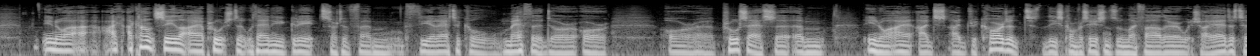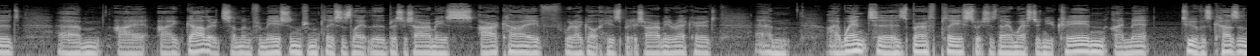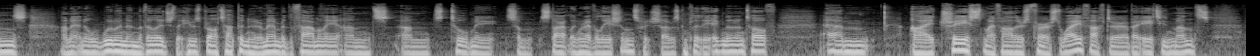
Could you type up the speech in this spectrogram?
you know, I, I, I can't say that I approached it with any great sort of um, theoretical method or or or uh, process. Uh, um, you know, I, I'd, I'd recorded these conversations with my father, which I edited. Um, I, I gathered some information from places like the British Army's archive, where I got his British Army record. Um, I went to his birthplace, which is now in western Ukraine. I met two of his cousins. I met an old woman in the village that he was brought up in who remembered the family and and told me some startling revelations which I was completely ignorant of. Um, I traced my father's first wife after about 18 months,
